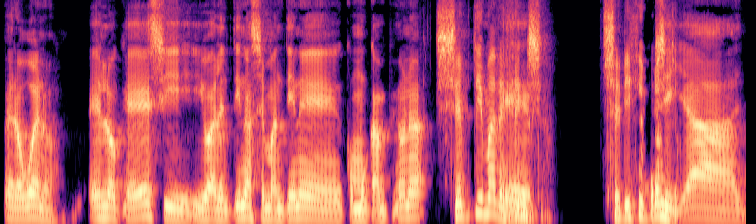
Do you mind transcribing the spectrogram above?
pero bueno, es lo que es y, Valentina se mantiene como campeona. Séptima eh, defensa. se dice pronto. Sí, ya,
